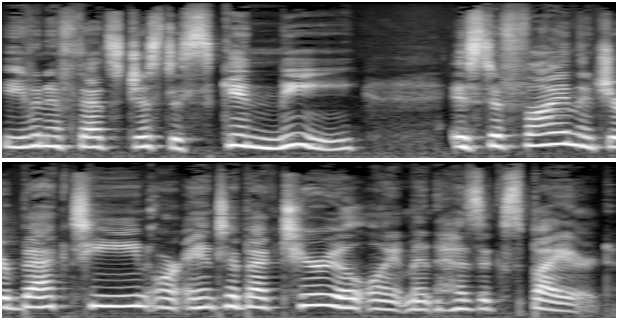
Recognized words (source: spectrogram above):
even if that's just a skin knee, is to find that your Bactine or antibacterial ointment has expired.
